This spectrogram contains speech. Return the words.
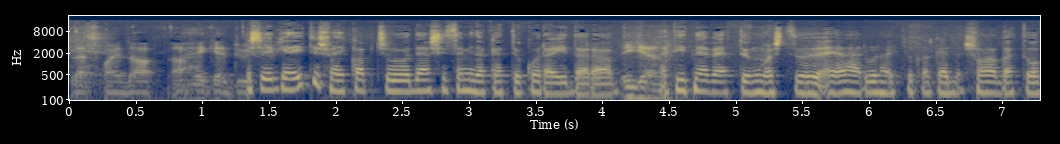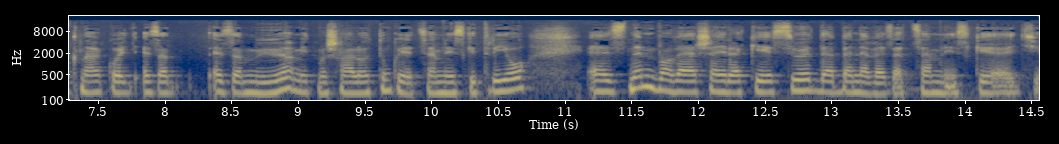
lesz majd a, a hegedű. És egyébként itt is van egy kapcsolódás, hiszen mind a kettő korai darab. Igen. Hát itt nevettünk, most elárulhatjuk a kedves hallgatóknak, hogy ez a, ez a mű, amit most hallottunk, hogy egy Szemlinszki trió, ez nem a versenyre készült, de benevezett Szemlinszki egy,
